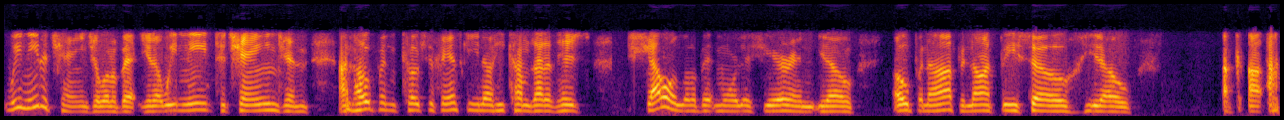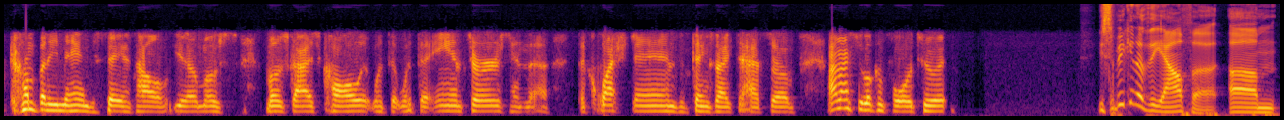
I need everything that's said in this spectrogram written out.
we need a change a little bit. You know, we need to change, and I'm hoping Coach Stefanski, you know, he comes out of his shell a little bit more this year, and you know, open up and not be so, you know, a, a company man to say is how you know most most guys call it with the with the answers and the the questions and things like that. So I'm actually looking forward to it. Speaking of the alpha, um,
